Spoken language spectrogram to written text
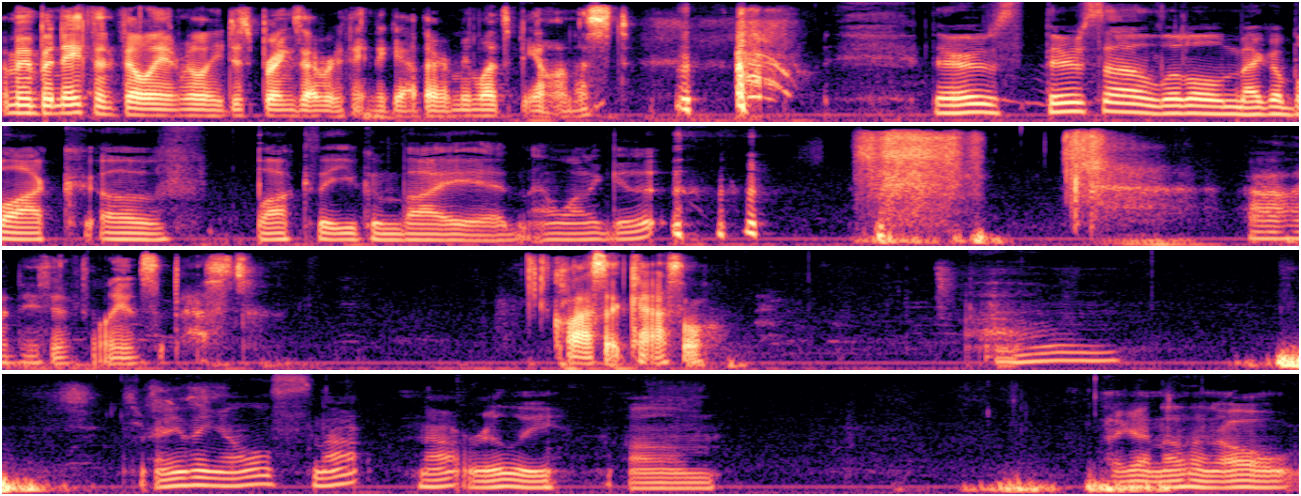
I mean, but Nathan Fillion really just brings everything together. I mean, let's be honest. There's there's a little mega block of Buck that you can buy, and I want to get it. Uh, Nathan Fillion's the best. Classic Castle. um, is there anything else? Not not really. Um, I got nothing. Oh,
